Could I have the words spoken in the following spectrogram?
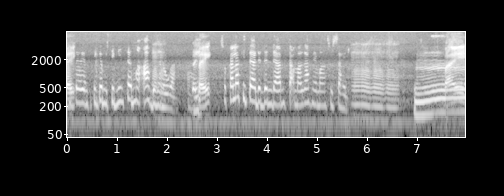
Baik. Kita yang ketiga mesti minta maaf dengan Hmm. orang. Ha. Baik. Baik. So kalau kita ada dendam, tak marah memang susah hidup. Hmm, hmm. Baik.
